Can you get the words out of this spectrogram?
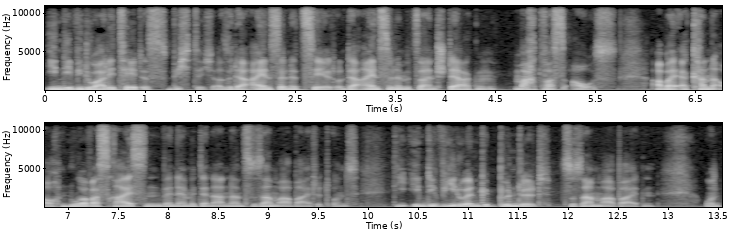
Individualität ist wichtig. Also der Einzelne zählt und der Einzelne mit seinen Stärken macht was aus. Aber er kann auch nur was reißen, wenn er mit den anderen zusammenarbeitet und die Individuen gebündelt zusammenarbeiten. Und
